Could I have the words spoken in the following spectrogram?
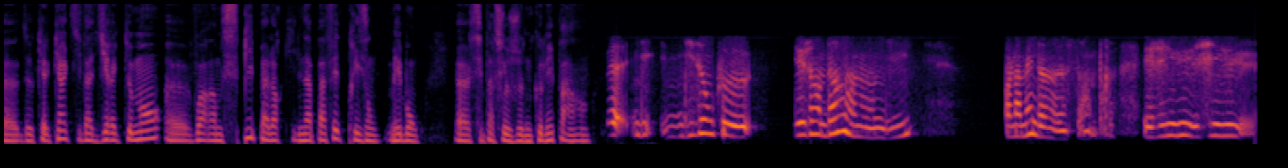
de quelqu'un qui va directement voir un SPIP alors qu'il n'a pas fait de prison. Mais bon, c'est parce que je ne connais pas. Hein. Ben, disons que les gendarmes m'ont dit on l'amène dans un centre. Et j'ai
